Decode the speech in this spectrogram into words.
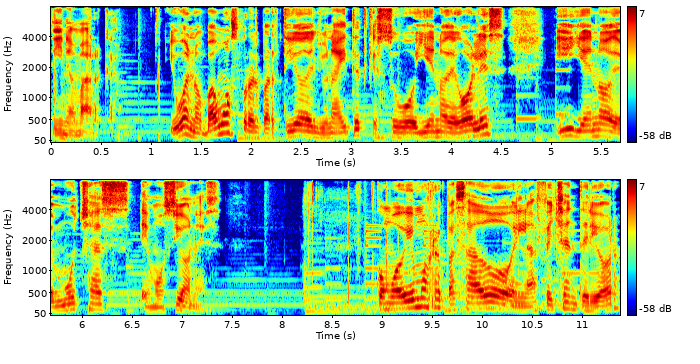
Dinamarca. Y bueno, vamos por el partido del United que estuvo lleno de goles y lleno de muchas emociones. Como habíamos repasado en la fecha anterior,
